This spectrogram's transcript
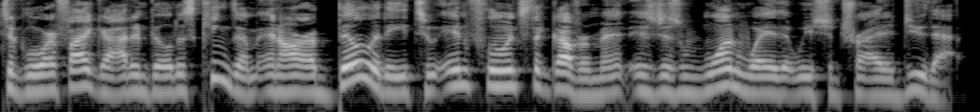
to glorify God and build his kingdom, and our ability to influence the government is just one way that we should try to do that.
